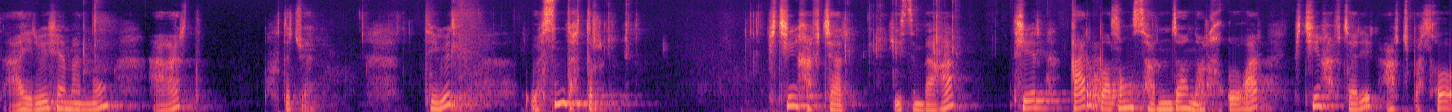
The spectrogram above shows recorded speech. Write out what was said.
За ирвэхээ маань мөн агаарт тогтож байна. Тэгвэл усан дотор бичгийн хавчаар хийсэн байгаа. Тэгэхээр гар болон соронзоо норохгүйгээр бичгийн хавчаарыг авч болох уу?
